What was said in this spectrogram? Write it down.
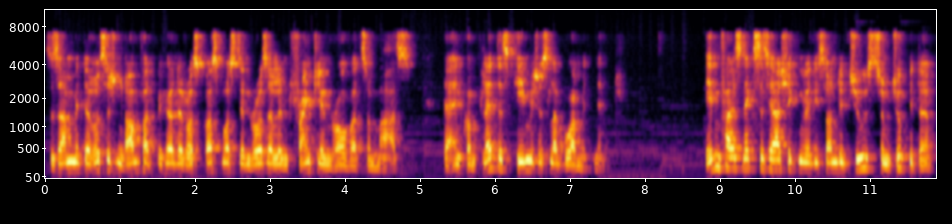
zusammen mit der russischen Raumfahrtbehörde Roskosmos den Rosalind Franklin Rover zum Mars, der ein komplettes chemisches Labor mitnimmt. Ebenfalls nächstes Jahr schicken wir die Sonde JUICE zum Jupiter,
